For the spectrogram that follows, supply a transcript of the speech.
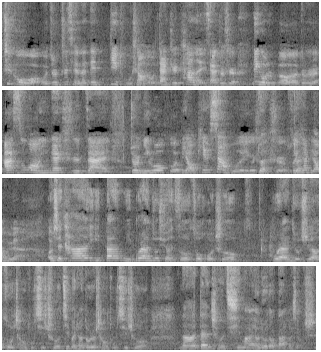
这个我我就之前在电地图上有大致看了一下，就是那个呃，就是阿斯旺应该是在就是尼罗河比较偏下部的一个城市，所以它比较远。而且它一般你不然就选择坐火车，不然就是要坐长途汽车，基本上都是长途汽车，那单程起码要六到八个小时。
